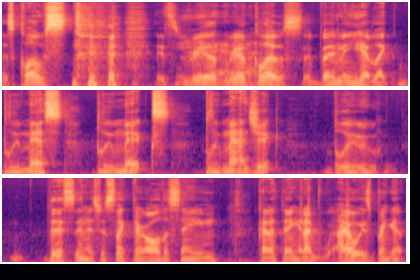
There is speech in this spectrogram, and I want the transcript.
it's close. it's real, real close. But I mean, you have like Blue Mist, Blue Mix, Blue Magic, Blue this, and it's just like they're all the same kind of thing. And I I always bring up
